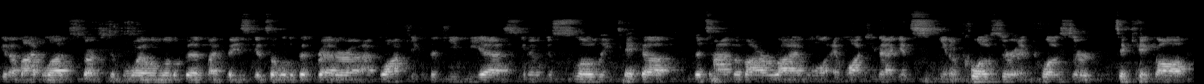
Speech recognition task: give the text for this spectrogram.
you know, my blood starts to boil a little bit. My face gets a little bit redder. I'm watching the GPS, you know, just slowly tick up the time of our arrival, and watching that gets, you know, closer and closer to kickoff.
